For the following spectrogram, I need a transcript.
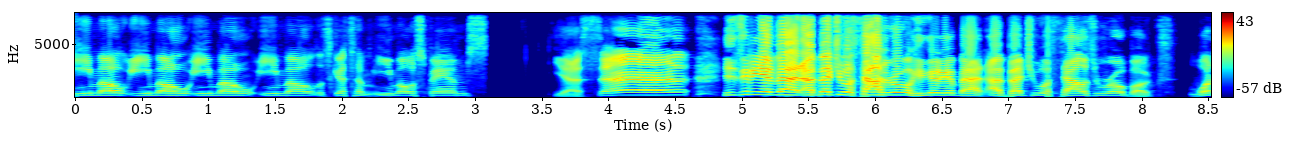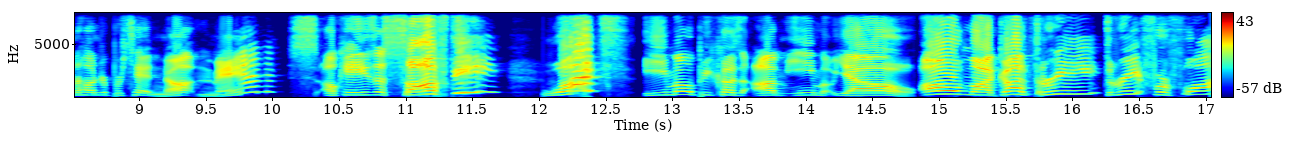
emo, emo, emo, emo. Let's get some emo spams. Yes, sir. He's gonna get mad. I bet you a thousand Robux. He's gonna get mad. I bet you a thousand Robux. 100% not man? Okay, he's a softie? What? Emo because I'm emo. Yo. Oh my god, three? Three for five?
